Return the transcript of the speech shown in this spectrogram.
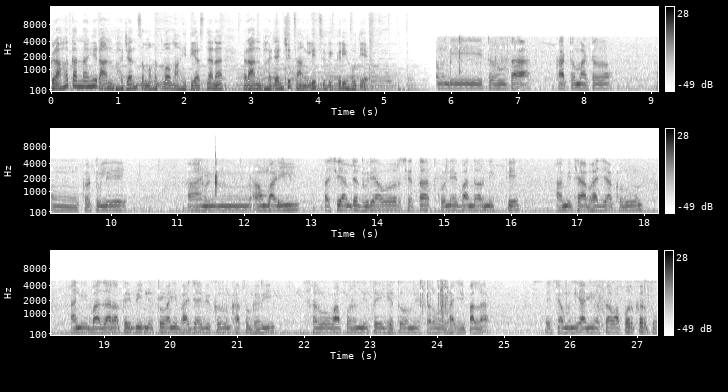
ग्राहकांनाही रानभाज्यांचं महत्त्व माहिती असल्यानं रानभाज्यांची चांगलीच विक्री होतीये. त्यामध्ये टरोटा काटमाट कटुले आणि आंबाडी असे आमच्या धुऱ्यावर शेतात कोणी बांधावर निघते आम्ही त्या भाज्या करून आणि बाजारातही बी नेतो आणि भाज्या बी करून खातो घरी. सर्व वापरणीतही घेतो आम्ही सर्व भाजीपाला. त्याच्यामध्ये आम्ही असा वापर करतो.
